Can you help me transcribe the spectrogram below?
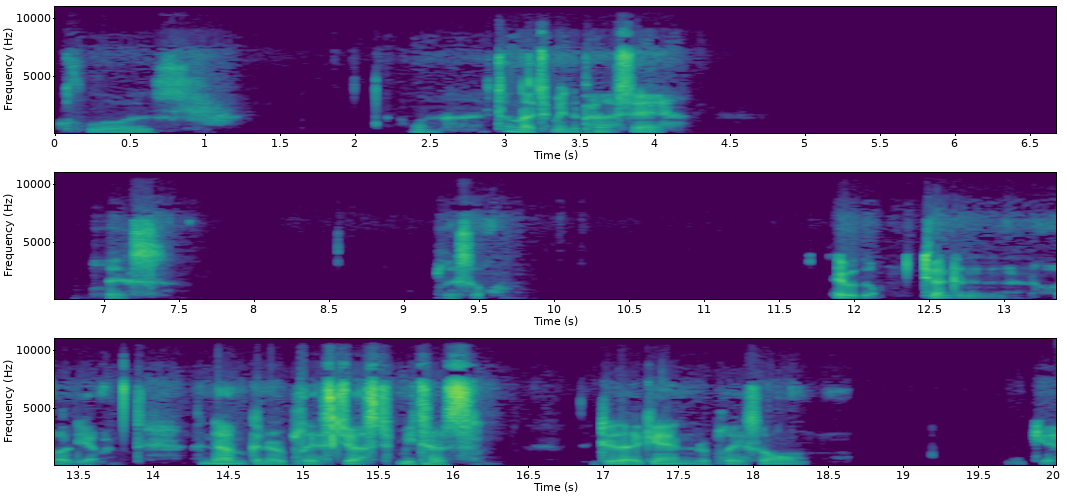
Close. Well, it's done that to me in the past, eh? Place. Place all. There we go. 200 odd, yeah. And now I'm going to replace just meters. Do that again, replace all. Okay,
